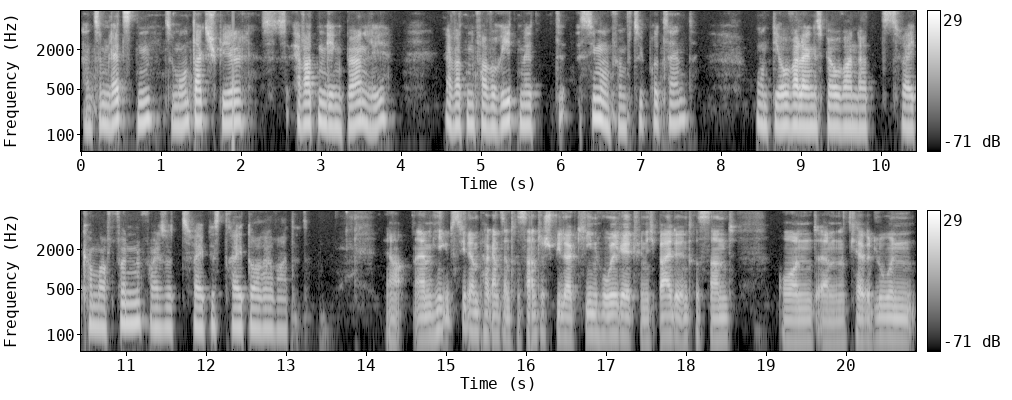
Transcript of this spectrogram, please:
Dann zum letzten, zum Montagsspiel, Everton gegen Burnley. Everton Favorit mit 57 Prozent und die Overline ist bei Over 2,5, also zwei bis drei Tore erwartet. Ja, ähm, hier gibt es wieder ein paar ganz interessante Spieler. Keen Holgate finde ich beide interessant. Und ähm, Calvert Lewin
